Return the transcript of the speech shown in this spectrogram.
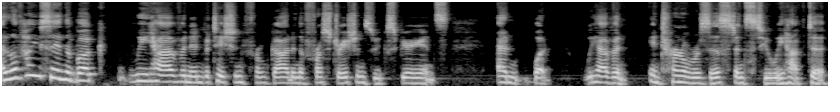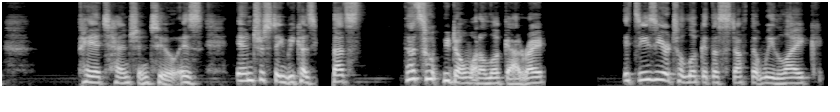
I love how you say in the book, we have an invitation from God in the frustrations we experience and what we have an internal resistance to, we have to pay attention to is interesting because that's that's what we don't want to look at, right? It's easier to look at the stuff that we like.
